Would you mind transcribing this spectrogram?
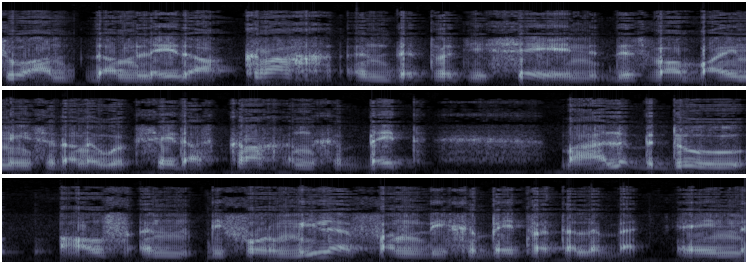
so aan dan lê daar krag in dit wat jy sê en dis waar baie mense dan nou ook sê daar's krag in gebed, maar hulle bedoel half in die formule van die gebed wat hulle bid. En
